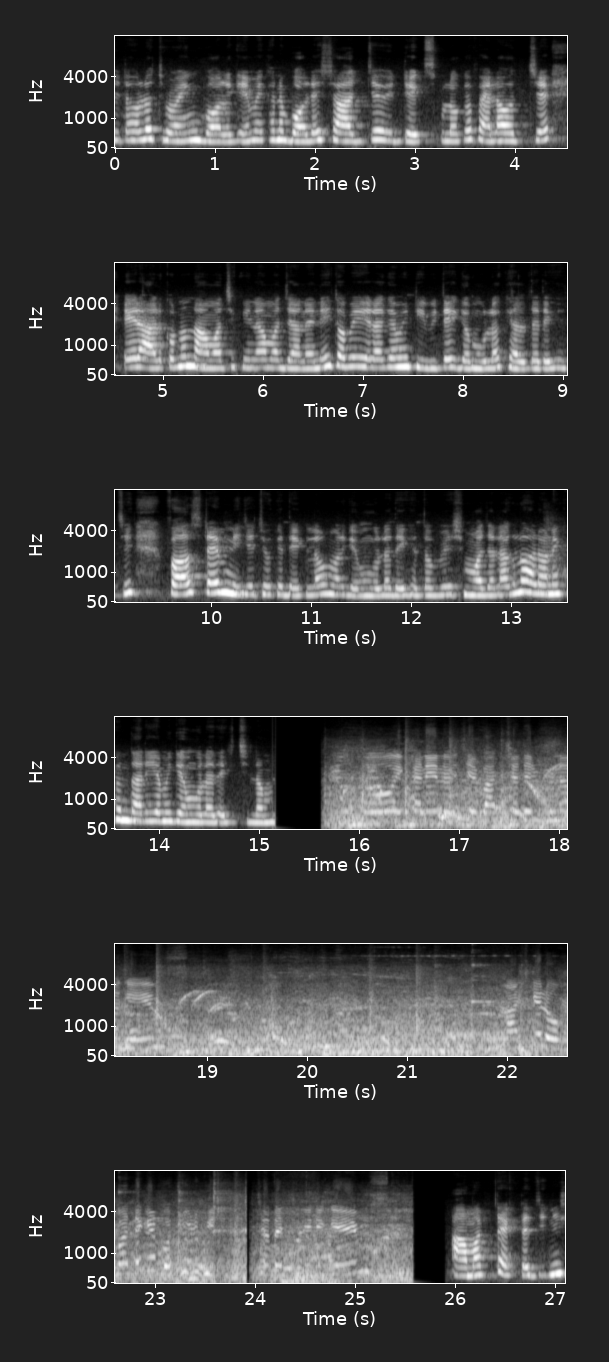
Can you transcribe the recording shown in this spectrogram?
যেটা হলো থ্রোয়িং বল গেম এখানে বলের সাহায্যে ওই ডেস্কগুলোকে ফেলা হচ্ছে। এর আর কোনো নাম আছে কিনা আমার জানা নেই, তবে এর আগে আমি টিভিতে এই গেমগুলো খেলতে দেখেছি। ফার্স্ট টাইম নিজের চোখে দেখলাম, আমার গেমগুলো দেখে তো বেশ মজা লাগল। আর অনেকক্ষণ দাঁড়িয়ে আমি গেমগুলো দেখছিলাম। প্রচুর ভিড় গেমস আমার তো একটা জিনিস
